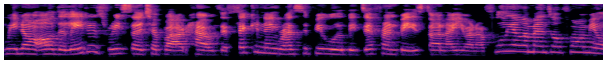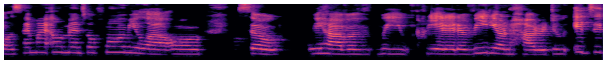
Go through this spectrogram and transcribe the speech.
we know all the latest research about how the thickening recipe will be different based on are you on a fully elemental formula, semi-elemental formula, or so we have a we created a video on how to do IDDSI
